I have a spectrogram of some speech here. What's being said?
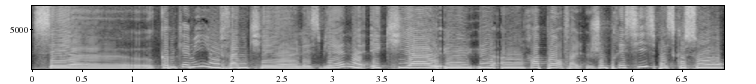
C'est euh, comme Camille, une femme qui est euh, lesbienne et qui a eu, un rapport. Enfin, je le précise parce que son,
